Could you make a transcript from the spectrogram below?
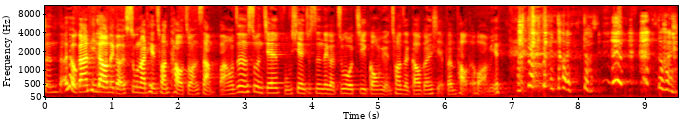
真的，而且我刚刚听到那个树那天穿套装上班，我真的瞬间浮现就是那个侏罗纪公园穿着高跟鞋奔跑的画面。对对对对对，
